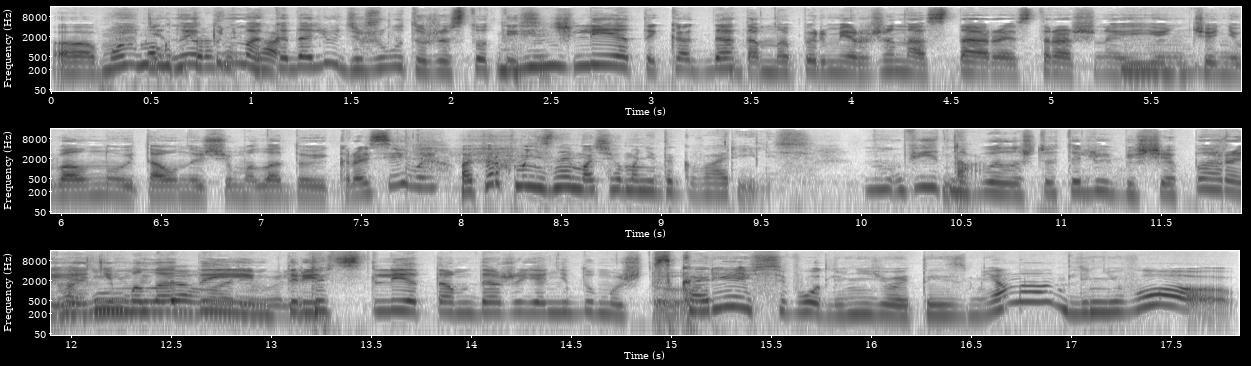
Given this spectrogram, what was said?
Э, Может, могут ну, я понимаю, да. когда люди живут уже 100 тысяч mm-hmm. лет, и когда там, например, жена старая, страшная, mm-hmm. ее ничего не волнует, а он еще молодой и красивый. Во-первых, мы не знаем, о чем они договорились. Ну, видно да. было, что это любящая пара, Но и они молодые, им 30 лет, там даже я не думаю, что... Скорее всего, для нее это измена, для него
